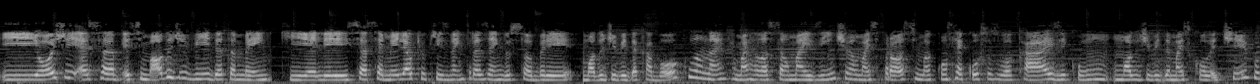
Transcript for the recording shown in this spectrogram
E hoje essa, esse modo de vida também, que ele se assemelha ao que o Kiss vem trazendo sobre o modo de vida caboclo, né? Que é uma relação mais íntima, mais próxima com os recursos locais e com um modo de vida mais coletivo,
